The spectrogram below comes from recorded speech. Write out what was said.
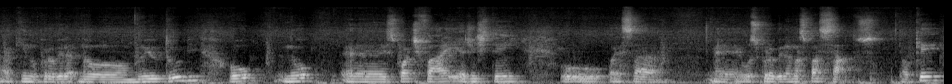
aqui no, no, no, YouTube ou no é, Spotify, a gente tem o, essa é, os programas passados, tá ok?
